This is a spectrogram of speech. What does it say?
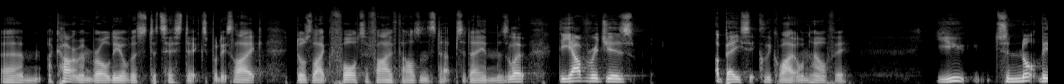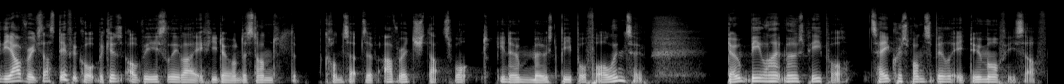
um, I can't remember all the other statistics, but it's like does like four to five thousand steps a day, and there's a lot. The averages are basically quite unhealthy. You to not be the average, that's difficult because obviously, like if you don't understand the concept of average, that's what you know most people fall into. Don't be like most people. Take responsibility. Do more for yourself.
